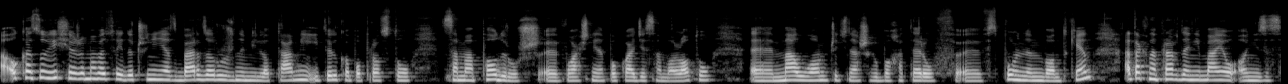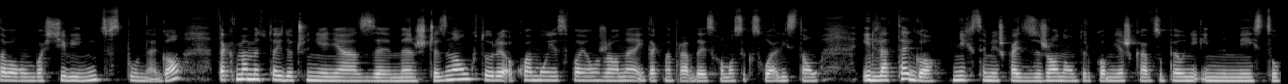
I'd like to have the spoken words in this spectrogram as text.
a okazuje się, że mamy tutaj do czynienia z bardzo różnymi lotami i tylko po prostu sama podróż e, właśnie na pokładzie samolotu e, ma łączyć naszych bohaterów wspólnym wątkiem, a tak naprawdę nie mają oni ze sobą właściwie nic wspólnego. Tak mamy tutaj do czynienia z mężczyzną, który okłamuje swoją żonę i tak naprawdę jest homoseksualistą i dlatego nie chce mieszkać z żoną, tylko mieszka w zupełnie innym miejscu,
